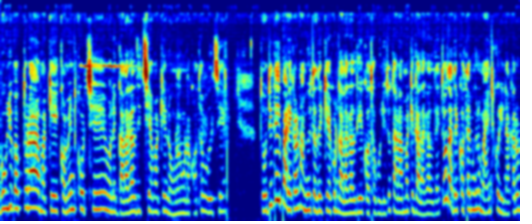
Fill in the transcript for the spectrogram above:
বুবলি ভক্তরা আমাকে কমেন্ট করছে, অনেক গালাগাল দিচ্ছে আমাকে, নোংরা নোংরা কথা বলছে। তো দিতেই পারে, কারণ আমিও তাদেরকে এখন গালাগাল দিয়ে কথা বলি। তো তারা আমাকে গালাগাল দেয়। তো তাদের কথা আমি কোনো মাইন্ড করি না। কারণ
